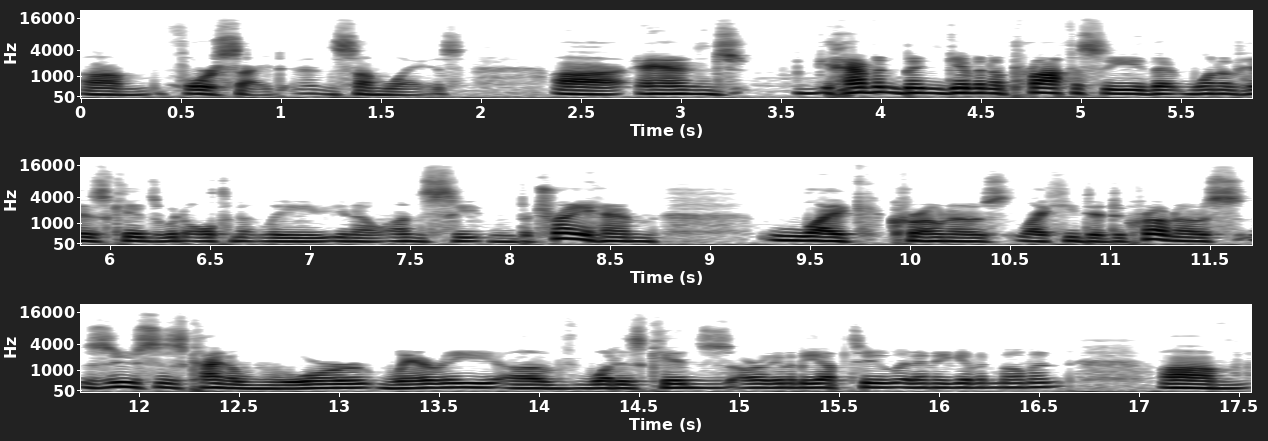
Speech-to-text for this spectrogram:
um, foresight in some ways, uh, and haven't been given a prophecy that one of his kids would ultimately, you know, unseat and betray him like Kronos, like he did to Kronos, Zeus is kind of war wary of what his kids are going to be up to at any given moment. Um,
